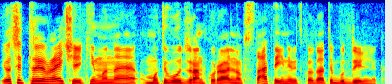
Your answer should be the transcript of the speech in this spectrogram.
І оці три речі, які мене мотивують зранку реально встати і не відкладати будильник.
